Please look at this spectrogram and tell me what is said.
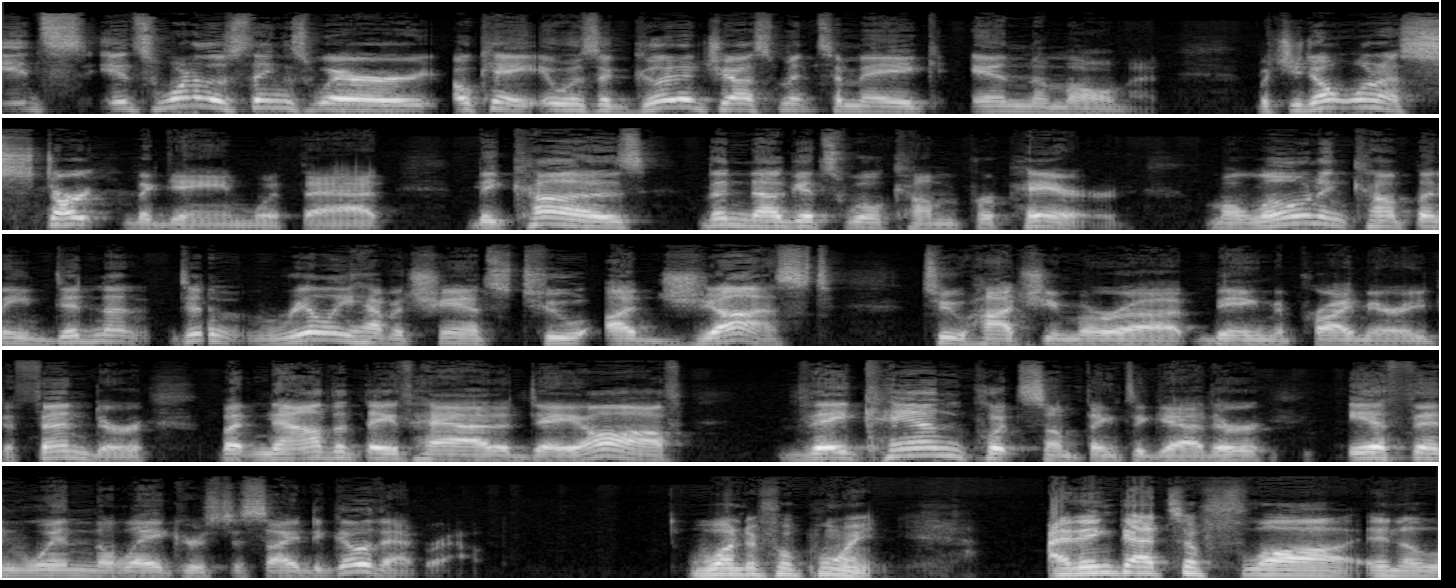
it's it's one of those things where okay, it was a good adjustment to make in the moment, but you don't want to start the game with that because the Nuggets will come prepared. Malone and company didn't didn't really have a chance to adjust to Hachimura being the primary defender, but now that they've had a day off, they can put something together if and when the Lakers decide to go that route. Wonderful point. I think that's a flaw in a,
